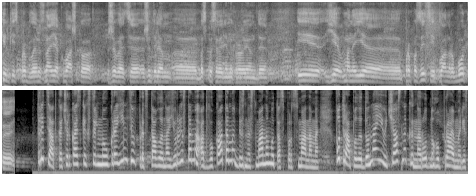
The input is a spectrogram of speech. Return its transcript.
кількість проблем, знаю, як важко живеться жителям е, безпосередньо мікрорайону Д. І є, в мене є е, пропозиції, план роботи. Тридцятка черкаських сильноукраїнців представлена юристами, адвокатами, бізнесменами та спортсменами. Потрапили до неї учасники народного праймеріс.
